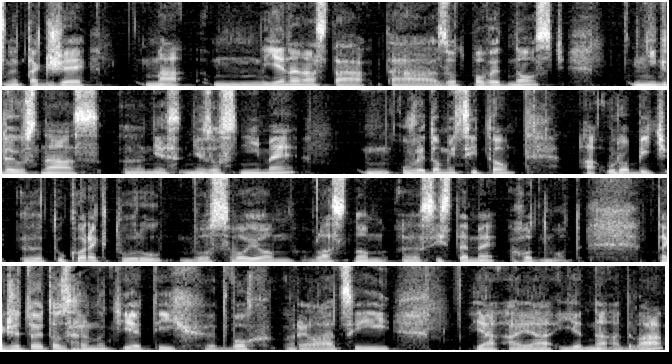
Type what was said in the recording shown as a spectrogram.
Takže ma, je na nás tá, tá zodpovednosť, nikto ju z nás nezosníme, uvedomiť si to a urobiť e, tú korektúru vo svojom vlastnom e, systéme hodnot. Takže to je to zhrnutie tých dvoch relácií, ja a ja 1 a 2. E,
